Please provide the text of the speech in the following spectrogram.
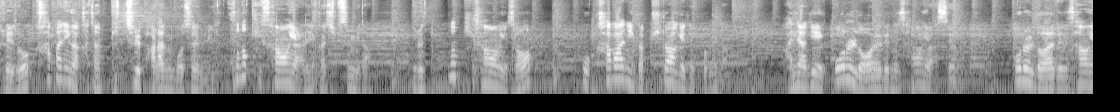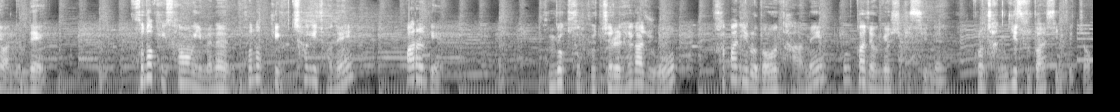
그래도 카바니가 가장 빛을 발하는 것은 이 코너킥 상황이 아닐까 싶습니다. 이런 코너킥 상황에서 꼭 카바니가 필요하게 될 겁니다. 만약에 골을 넣어야 되는 상황이 왔어요. 골을 넣어야 되는 상황이 왔는데 코너킥 상황이면은 코너킥 차기 전에 빠르게 공격수 교체를 해가지고 카바니로 넣은 다음에 골까지 연결시킬 수 있는 그런 잔기술도 할 수 있겠죠.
